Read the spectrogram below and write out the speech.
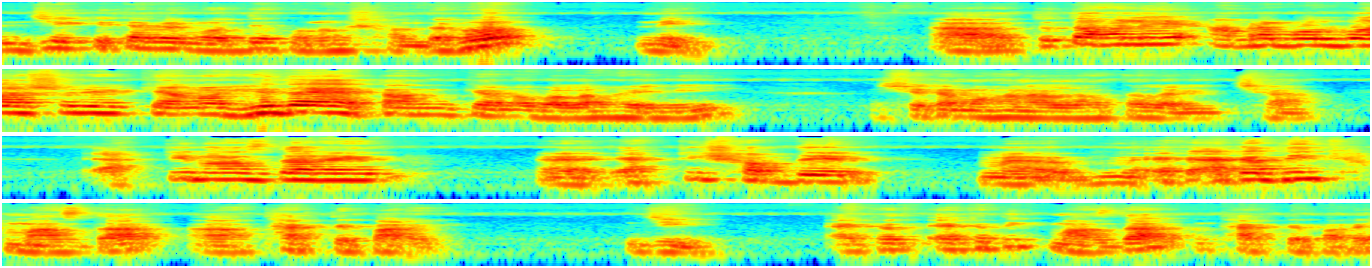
যে কিতাবের মধ্যে কোনো সন্দেহ নেই। তো তাহলে আমরা বলব আসলে কেন হেদায়েতান কেন বলা হয়নি? সেটা মহান আল্লাহ তালার ইচ্ছা। একটি মাজদারের আহ, একটি শব্দের এক- একাধিক মাজদার আহ, থাকতে পারে। জি। একাধিক মাজদার থাকতে পারে।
